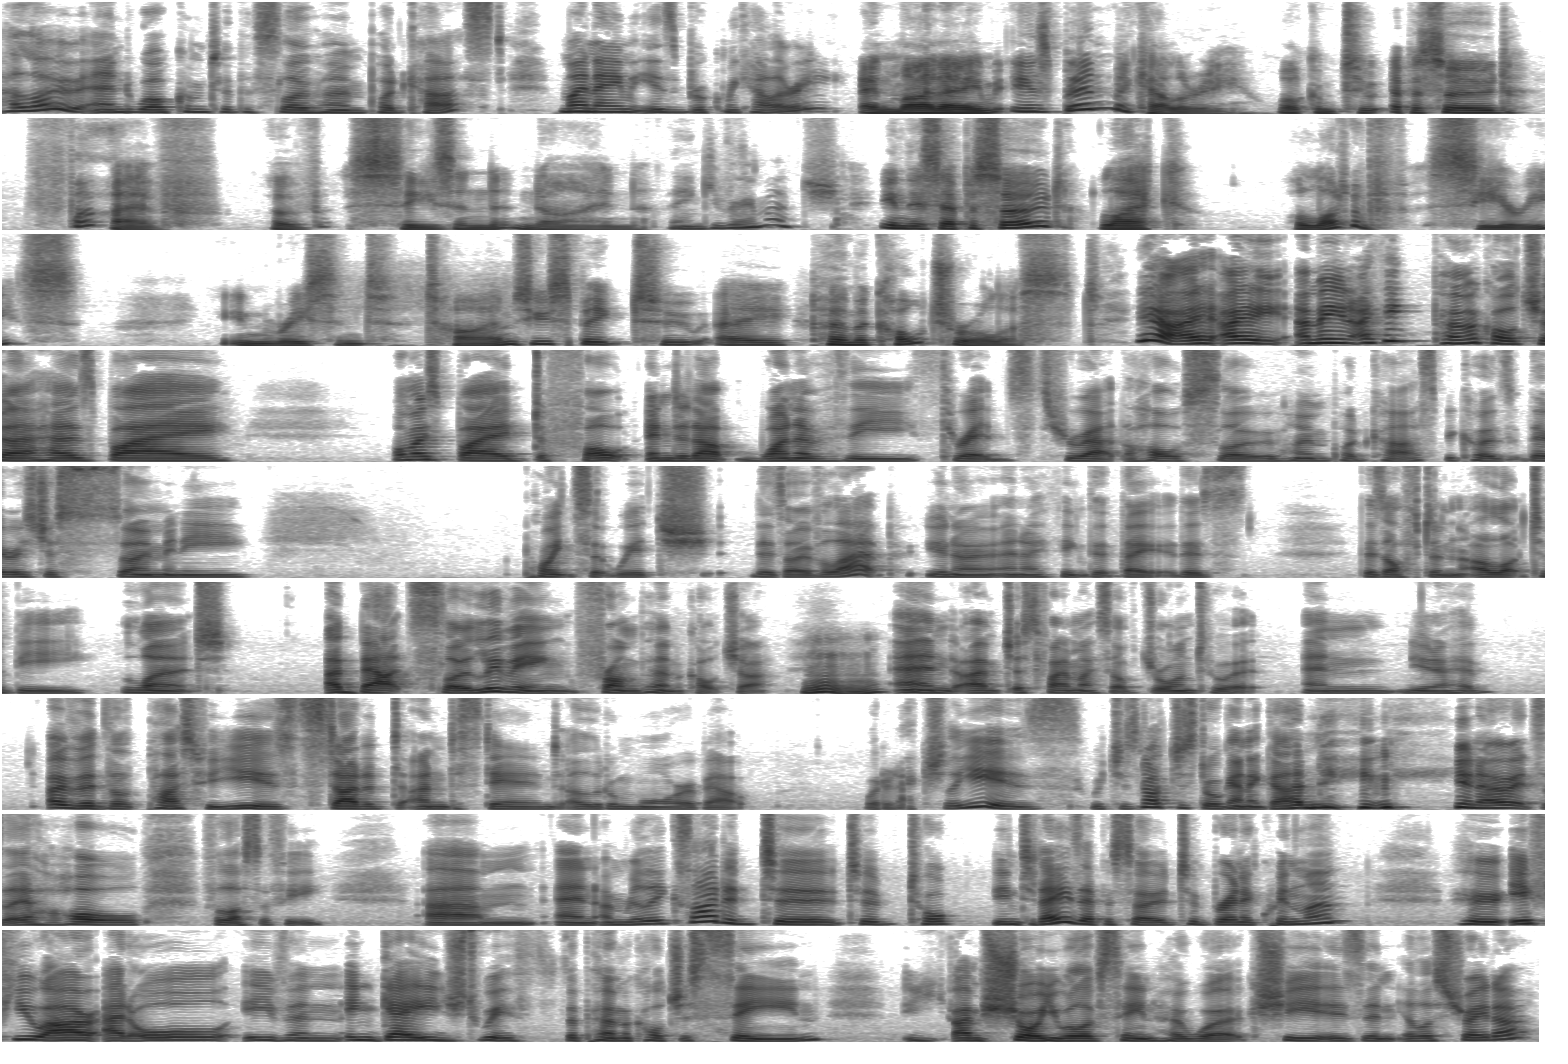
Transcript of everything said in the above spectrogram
Hello and welcome to the Slow Home podcast. My name is Brooke McAlary. And my name is Ben McAlary. Welcome to episode five of season nine. Thank you very much. In this episode, like a lot of series in recent times, you speak to a permaculturalist. Yeah, I, I, I mean, I think permaculture has by almost by default ended up one of the threads throughout the whole Slow Home podcast because there is just so many points at which there's overlap, you know, and I think that they there's there's often a lot to be learnt about slow living from permaculture. Mm. And I just find myself drawn to it and, you know, have over the past few years started to understand a little more about what it actually is, which is not just organic gardening, you know, it's a whole philosophy. Um, and I'm really excited to to talk in today's episode to Brenna Quinlan, who, if you are at all even engaged with the permaculture scene, I'm sure you will have seen her work. She is an illustrator,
